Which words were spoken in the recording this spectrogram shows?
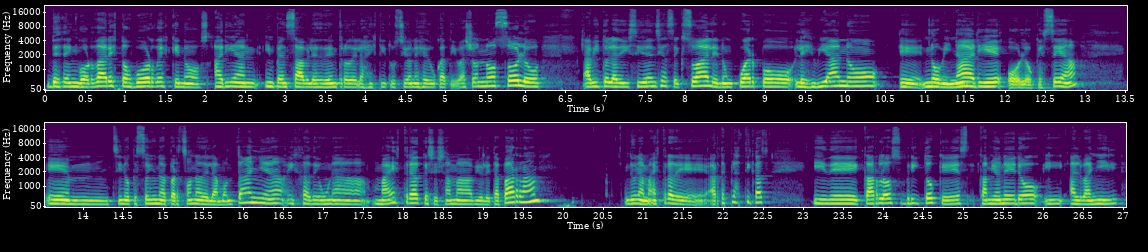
desde engordar estos bordes que nos harían impensables dentro de las instituciones educativas. Yo no solo habito la disidencia sexual en un cuerpo lesbiano, eh, no binario o lo que sea, Em, sino que soy una persona de la montaña, hija de una maestra que se llama Violeta Parra, de una maestra de artes plásticas y de Carlos Brito, que es camionero y albañil.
